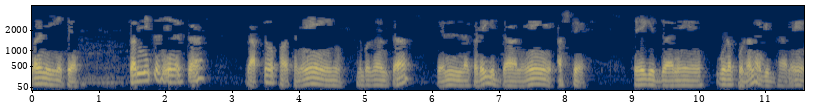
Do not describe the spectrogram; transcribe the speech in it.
ವರ್ಣೀಯತೆ ಸಮ್ಯಕ್ ಏನರ್ಥ? ವ್ಯಾಪ್ತೋಪಾಸನೆ ಭಗವಂತ ಎಲ್ಲ ಕಡೆ ಇದ್ದಾನೆ ಅಷ್ಟೇ. ಹೇಗಿದ್ದಾನೆ? ಗುಣಪೂರ್ಣನಾಗಿದ್ದಾನೆ.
